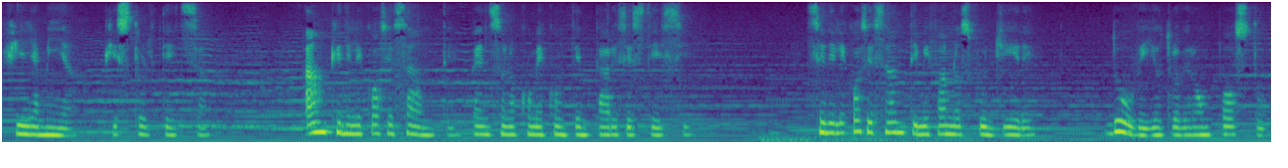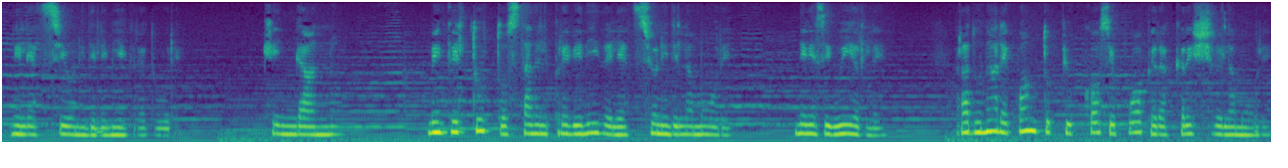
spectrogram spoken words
Figlia mia, che stoltezza! Anche nelle cose sante pensano come contentare se stessi. Se nelle cose sante mi fanno sfuggire, dove io troverò un posto nelle azioni delle mie creature? Che inganno! Mentre il tutto sta nel prevenire le azioni dell'amore, nell'eseguirle, radunare quanto più cose può per accrescere l'amore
